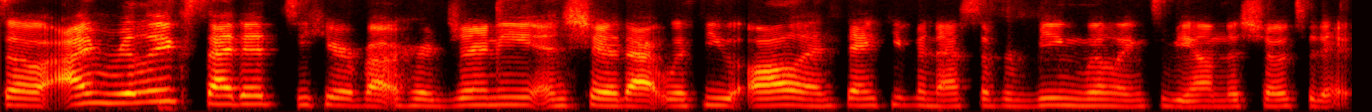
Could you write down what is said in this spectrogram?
So I'm really excited to hear about her journey and share that with you all. And thank you, Vanessa, for being willing to be on the show today.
